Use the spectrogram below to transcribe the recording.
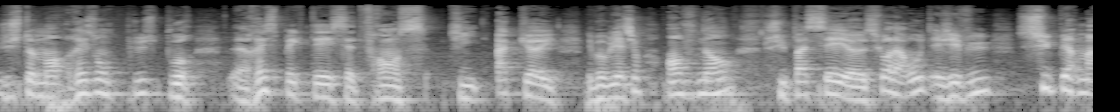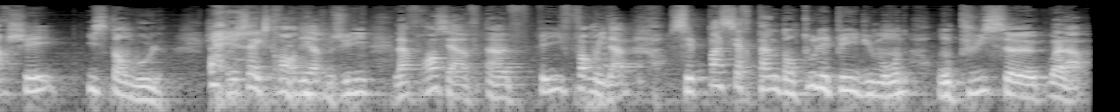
justement raison de plus pour respecter cette France qui accueille les populations. En venant, je suis passé euh, sur la route et j'ai vu supermarché Istanbul. J'ai trouvé ça extraordinaire. Je me suis dit, la France est un, pays formidable. C'est pas certain que dans tous les pays du monde, on puisse, euh, voilà,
